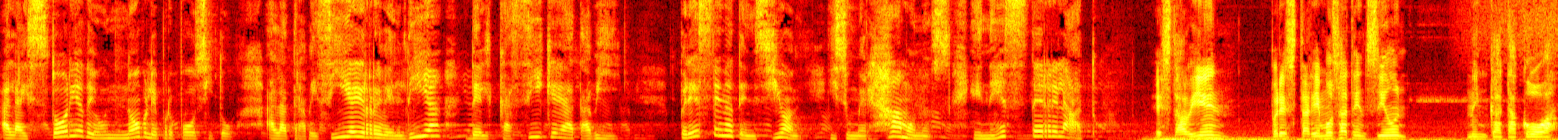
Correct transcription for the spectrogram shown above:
a la historia de un noble propósito, a la travesía y rebeldía del cacique Ataví. Presten atención y sumerjámonos en este relato. Está bien, prestaremos atención. Nencatacoa.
